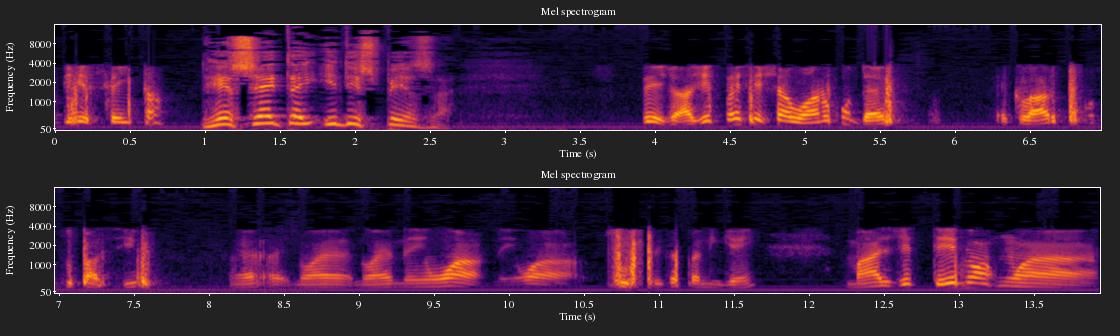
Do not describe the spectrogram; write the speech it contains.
De receita, Receita e despesa. veja, a gente vai fechar o ano com 10, é claro, por conta do passivo, né, não, é, não é nenhuma, nenhuma surpresa para ninguém, mas a gente teve uma, uma-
